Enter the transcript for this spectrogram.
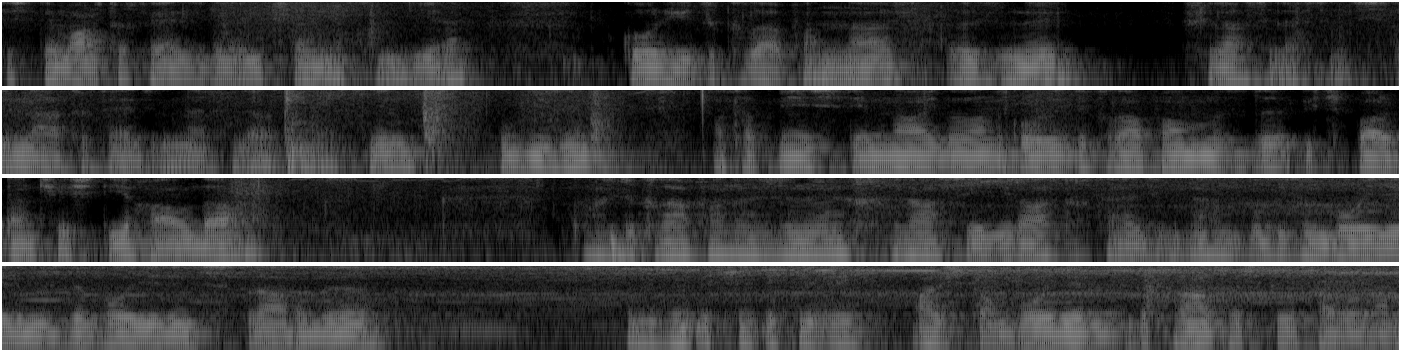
sistem artıq təzyiqinə yüklənməsin deyə qoruyucu klapanlar özünü xilas eləsin. Sistemin artıq təzyiqindən xilas eləsin. Bu bizim atapniya sisteminə aid olan qoruyucu klapanımızdır. 3 bardan keçdiyi halda Qoruyucu klapan özünü xilas edir artıq təzyiqdən. Bu bizim boylerimizdir. Boylerin istiqralıdır. Bu bizim 300 litrli Ariston boylerimizdir. Fransa istehsal olan.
